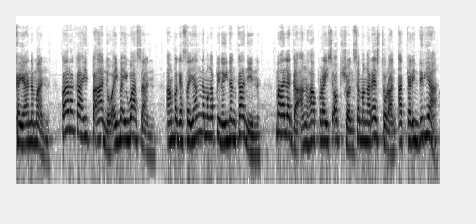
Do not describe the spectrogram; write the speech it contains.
Kaya naman, para kahit paano ay maiwasan ang pagkasayang ng mga Pinoy ng kanin, mahalaga ang half-price option sa mga restaurant at karinderya.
